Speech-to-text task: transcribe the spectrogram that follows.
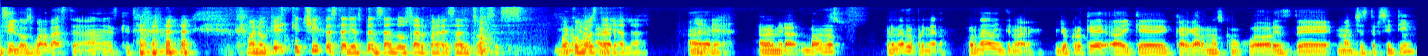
si los guardaste, ¿ah? Es que bueno, ¿qué, chip estarías pensando usar para esa entonces? Bueno, ¿Cómo estaría la, idea? A ver, mira, vámonos primero lo primero. Jornada 29. Yo creo que hay que cargarnos con jugadores de Manchester City,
